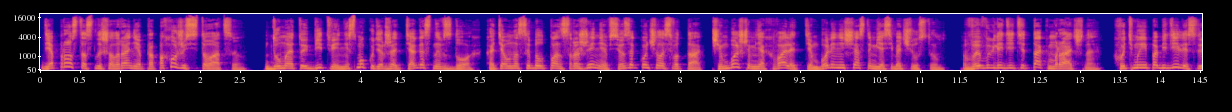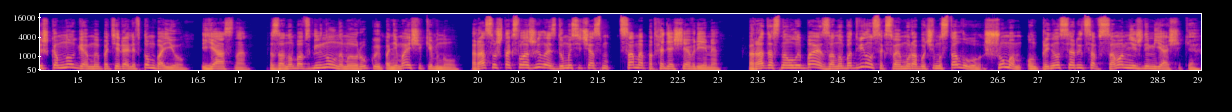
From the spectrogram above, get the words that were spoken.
Я просто слышал ранее про похожую ситуацию. Думая о той битве, не смог удержать тягостный вздох. Хотя у нас и был план сражения, все закончилось вот так. Чем больше меня хвалят, тем более несчастным я себя чувствую. Вы выглядите так мрачно. Хоть мы и победили, слишком многое мы потеряли в том бою. Ясно. Заноба взглянул на мою руку и понимающе кивнул. Раз уж так сложилось, думаю, сейчас самое подходящее время. Радостно улыбаясь, Заноба двинулся к своему рабочему столу. Шумом он принялся рыться в самом нижнем ящике.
